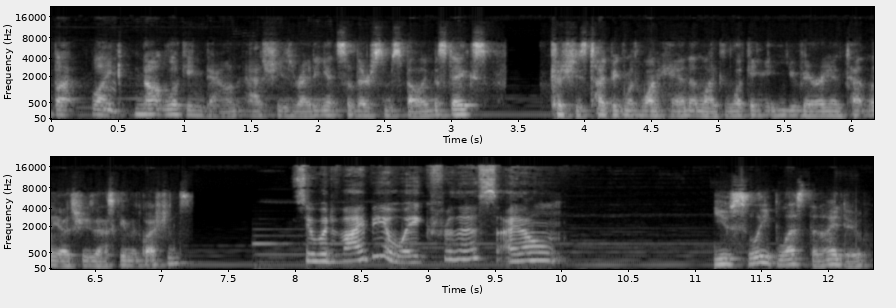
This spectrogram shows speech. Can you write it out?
but like not looking down as she's writing it. So there's some spelling mistakes because she's typing with one hand and like looking at you very intently as she's asking the questions. So would Vi be awake for this? I don't. You sleep less than I do,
